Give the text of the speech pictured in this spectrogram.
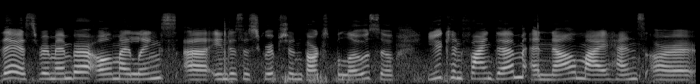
this. Remember all my links uh, in the description box below so you can find them. And now my hands are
